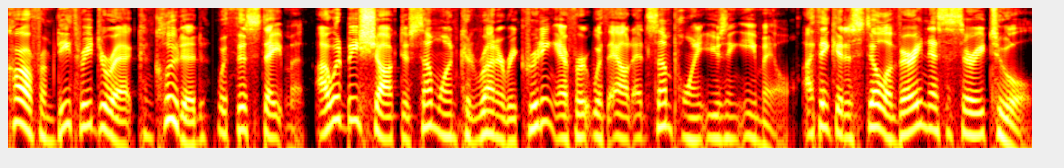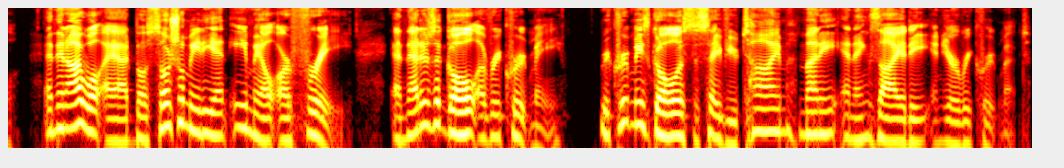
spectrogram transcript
Karl from D3 Direct concluded with this statement I would be shocked if someone could run a recruiting effort without at some point using email. I think it is still a very necessary tool. And then I will add both social media and email are free, and that is a goal of RecruitMe. RecruitMe's goal is to save you time, money, and anxiety in your recruitment.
